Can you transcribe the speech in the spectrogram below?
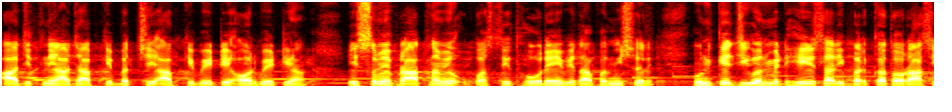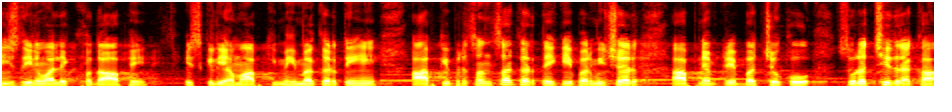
आज इतने आज आपके बच्चे, आपके बेटे और बेटियाँ इस समय प्रार्थना में उपस्थित हो रहे हैं पिता परमेश्वर। उनके जीवन में ढेर सारी बरकत और आशीष देने वाले खुदा आप हैं। इसके लिए हम आपकी महिमा करते हैं, आपकी प्रशंसा करते हैं कि परमेश्वर आपने अपने बच्चों को सुरक्षित रखा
